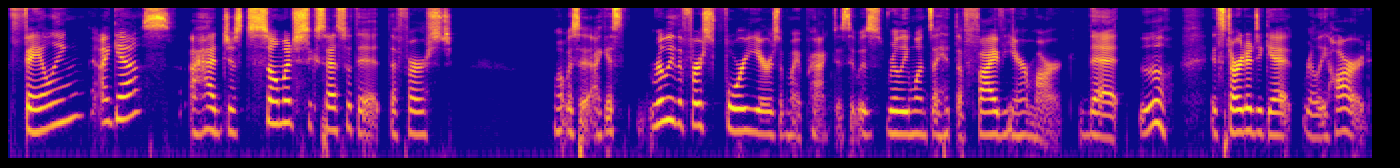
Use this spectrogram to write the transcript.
failing, I guess. I had just so much success with it the first what was it? I guess really the first 4 years of my practice. It was really once I hit the 5 year mark that ugh, it started to get really hard.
